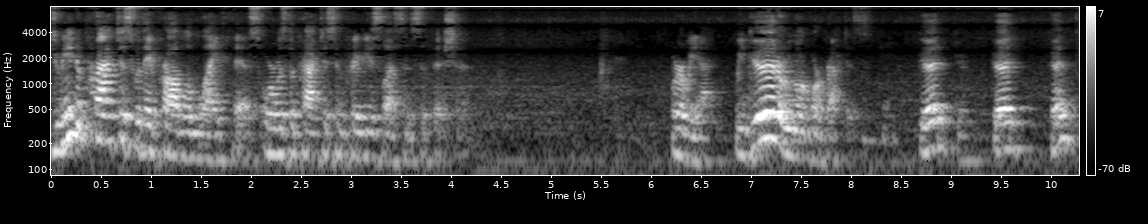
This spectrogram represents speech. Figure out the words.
Do we need to practice with a problem like this, or was the practice in previous lessons sufficient? Where are we at? We good or we want more practice? Good? Good? Good?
